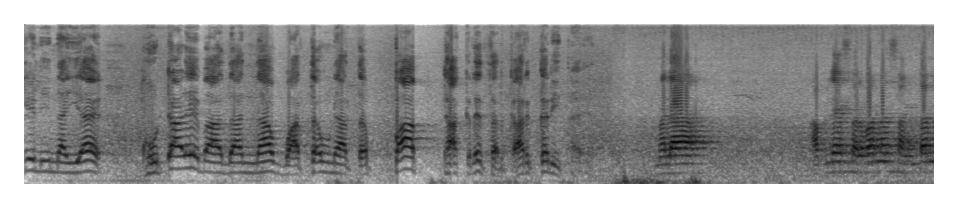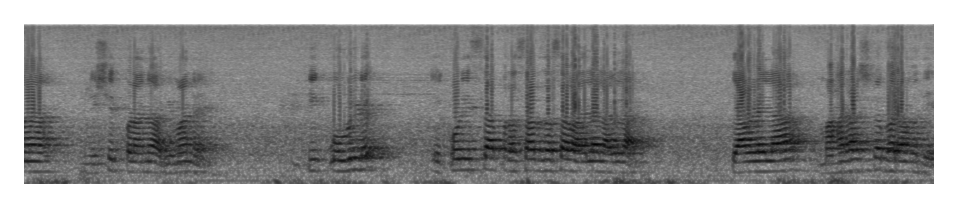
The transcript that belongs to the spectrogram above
केली नाही आहे. घोटाळेबाजांना वाचवण्याचं पाप ठाकरे सरकार करीत आहे. मला आपल्या सर्वांना सांगताना निश्चितपणाने अभिमान आहे की कोविड एकोणीसचा प्रसार जसा व्हायला लागला त्यावेळेला महाराष्ट्रभरामध्ये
